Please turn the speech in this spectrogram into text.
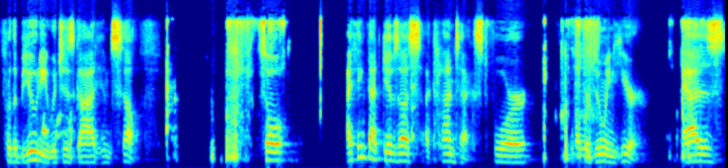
for the beauty which is God Himself. So I think that gives us a context for what we're doing here as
